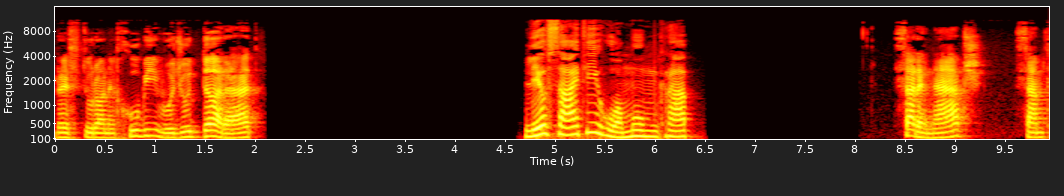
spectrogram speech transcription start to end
رستوران خوبی وجود دارد เลี้ยวซ้ายที่หัวมุมครับ سر نبش سمت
